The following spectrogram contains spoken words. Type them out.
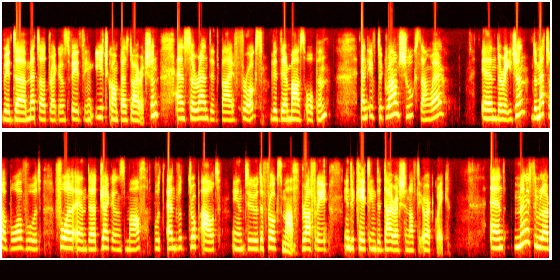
with uh, metal dragons facing each compass direction and surrounded by frogs with their mouths open. And if the ground shook somewhere in the region, the metal ball would fall in the dragon's mouth would, and would drop out into the frog's mouth, roughly indicating the direction of the earthquake. And many similar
